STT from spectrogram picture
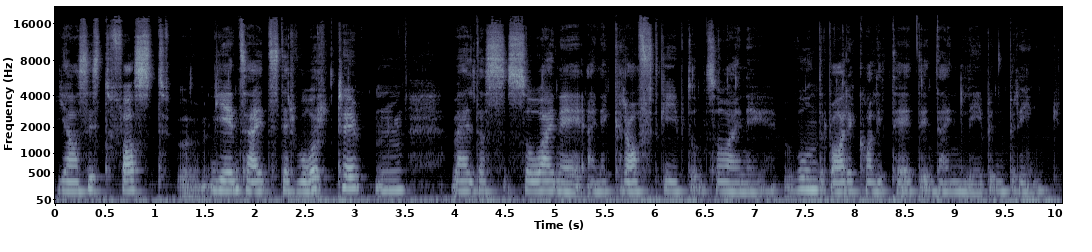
ja, es ist fast äh, jenseits der Worte, hm, weil das so eine, eine Kraft gibt und so eine wunderbare Qualität in dein Leben bringt.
